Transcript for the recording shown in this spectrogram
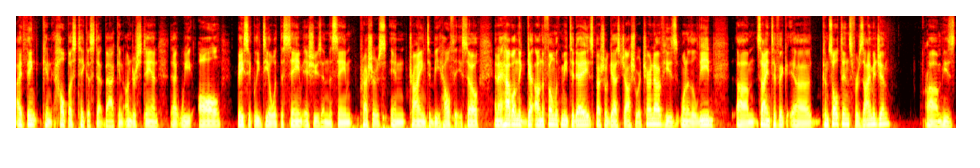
I think can help us take a step back and understand that we all basically deal with the same issues and the same pressures in trying to be healthy. So, and I have on the on the phone with me today special guest Joshua Chernov. He's one of the lead um, scientific uh, consultants for Xymogen. Um, he's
